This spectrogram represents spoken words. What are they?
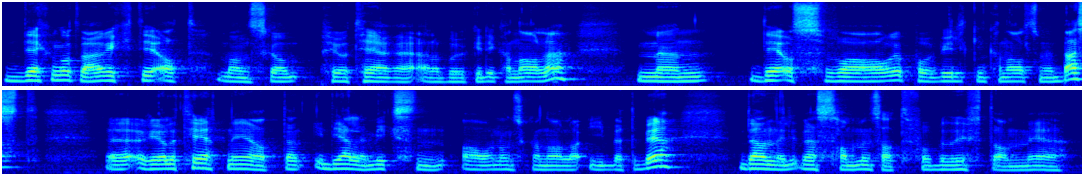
det kan godt være riktig at man skal prioritere eller bruke de kanalene, men det å svare på hvilken kanal som er best eh, Realiteten er at den ideelle miksen av annonsekanaler i BTB den er litt mer sammensatt for bedrifter med,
